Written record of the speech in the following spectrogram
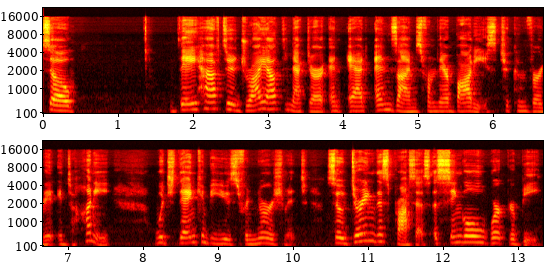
So they have to dry out the nectar and add enzymes from their bodies to convert it into honey, which then can be used for nourishment. So during this process, a single worker bee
